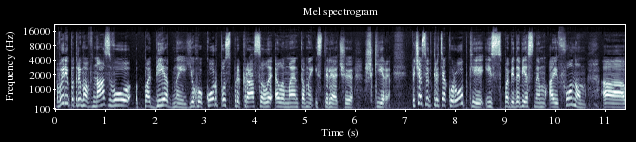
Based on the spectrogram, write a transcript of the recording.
Виріб отримав назву Побєдний. Його корпус прикрасили елементами із телячої шкіри. Під час відкриття коробки із побідобєсним айфоном а,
